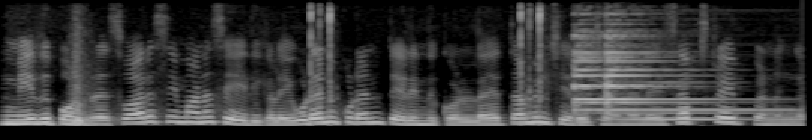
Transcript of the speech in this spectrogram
மீது இது போன்ற சுவாரஸ்யமான செய்திகளை உடனுக்குடன் தெரிந்து கொள்ள தமிழ் சிறை சேனலை சப்ஸ்கிரைப் பண்ணுங்க.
